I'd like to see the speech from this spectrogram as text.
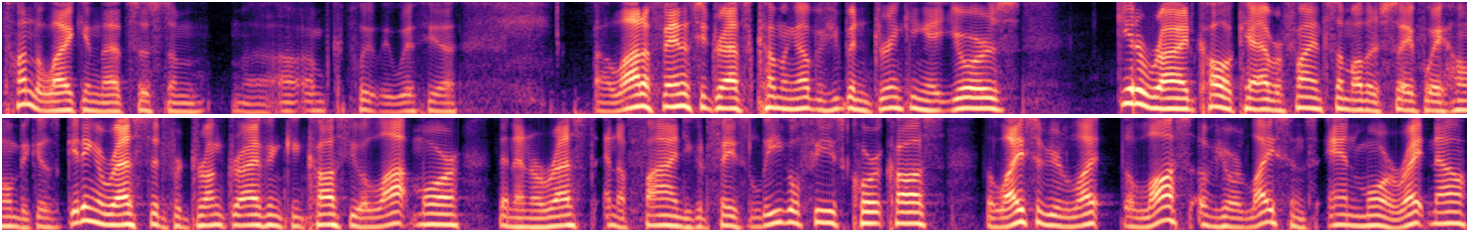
ton to like in that system. Uh, I'm completely with you. A lot of fantasy drafts coming up. If you've been drinking at yours, get a ride, call a cab, or find some other safe way home because getting arrested for drunk driving can cost you a lot more than an arrest and a fine. You could face legal fees, court costs, the loss of your li- the loss of your license, and more. Right now,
